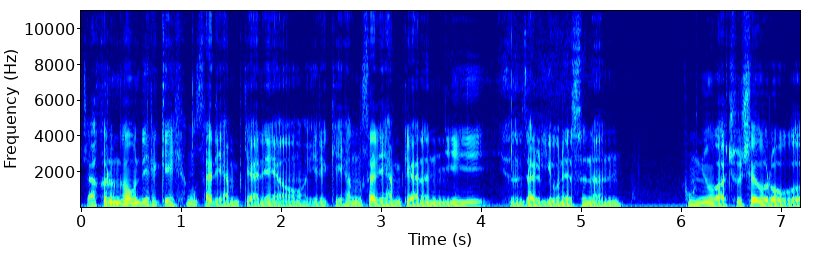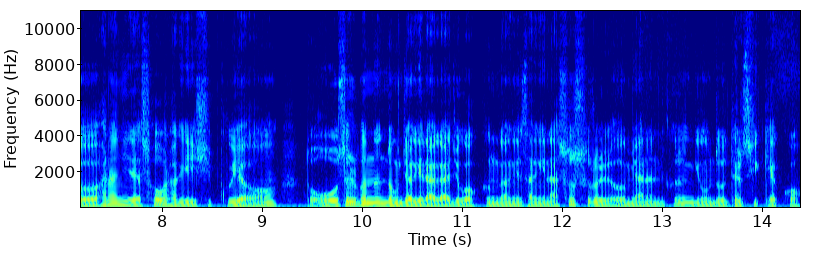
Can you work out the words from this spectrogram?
자 그런 가운데 이렇게 형살이 함께하네요. 이렇게 형살이 함께하는 이 연살 기운에서는 풍류와 주색으로 그 하는 일에 소홀하기 쉽고요. 또 옷을 벗는 동작이라 가지고 건강 이상이나 수술을 의미하는 그런 기운도 될 수 있겠고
